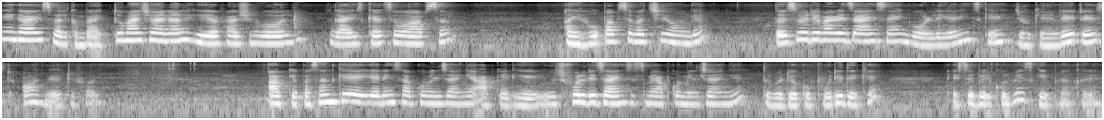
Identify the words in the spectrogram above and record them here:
Hey guys welcome back to my channel here fashion world guys कैसे हो आप सब? आई होप आप सब अच्छे होंगे। तो इस वीडियो में डिज़ाइंस हैं गोल्ड इयर के, जो कि हैं लेटेस्ट और ब्यूटीफुल आपके पसंद के इयर आपको मिल जाएँगे, आपके लिए यूजफुल डिज़ाइंस इसमें आपको मिल जाएँगे। तो वीडियो को पूरी देखें, इसे बिल्कुल भी स्किप ना करें।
